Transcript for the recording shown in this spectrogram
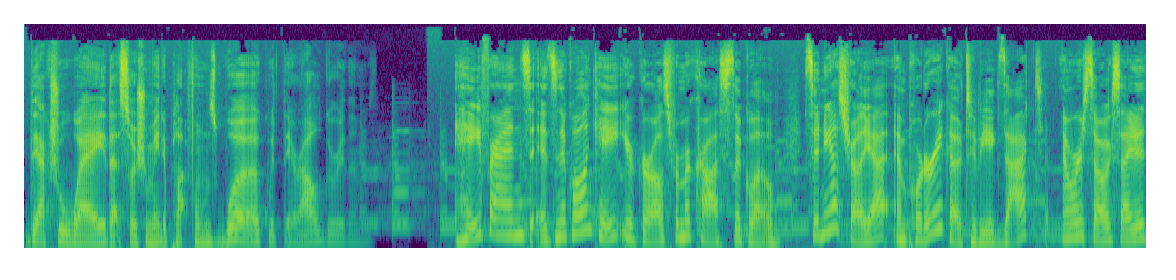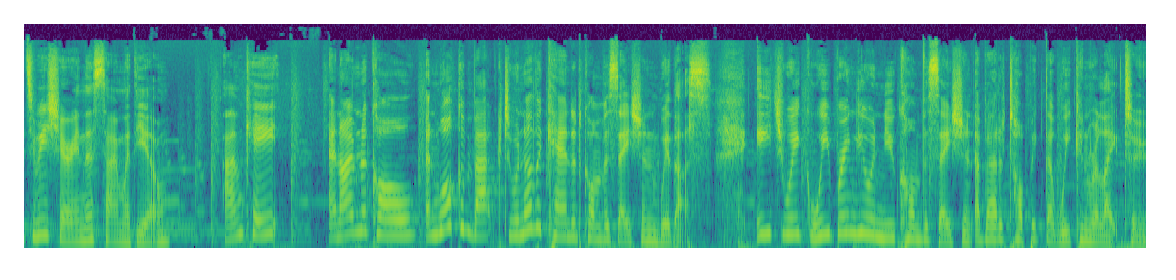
the actual way that social media platforms work with their algorithms Hey, friends, it's Nicole and Kate, your girls from across the globe, Sydney, Australia, and Puerto Rico to be exact. And we're so excited to be sharing this time with you. I'm Kate. And I'm Nicole, and welcome back to another candid conversation with us. Each week, we bring you a new conversation about a topic that we can relate to.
